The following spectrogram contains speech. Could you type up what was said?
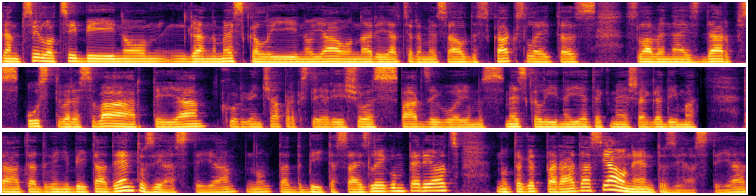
gan psilocibīnu, gan meskalīnu, jā, un arī atceramies Aldas Kakslei, tas slavenais darbs uztveres vārti, jā, kur viņš aprakstīja arī šos pārdzīvojumus meskalīna ietekmē šai gadījumā. Tā tad viņi bija tādi entuziasti, jā, nu, tad bija tas aizlieguma periods, nu tagad parādās jauni entuziasti, jā.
